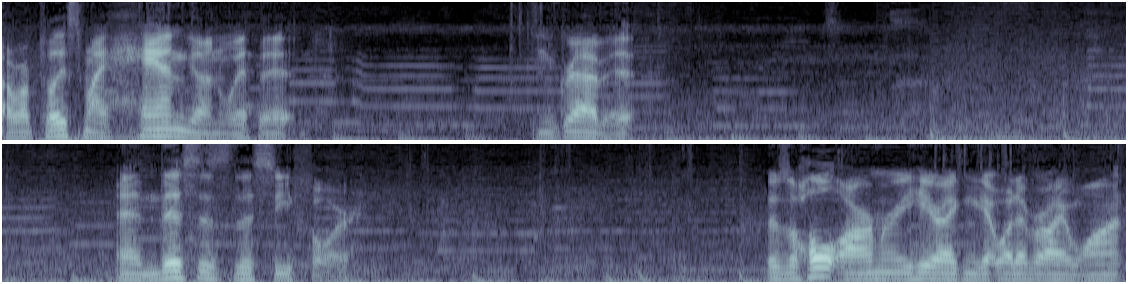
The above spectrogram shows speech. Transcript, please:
I'll replace my handgun with it. And grab it. And this is the C4. There's a whole armory here, I can get whatever I want.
